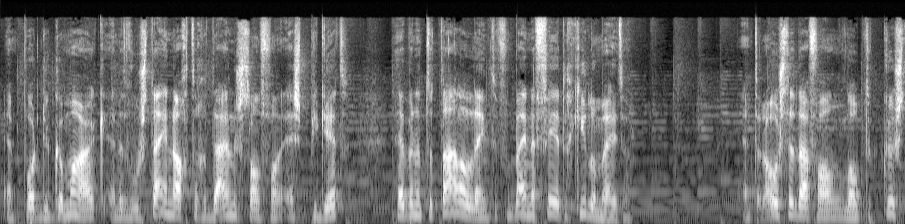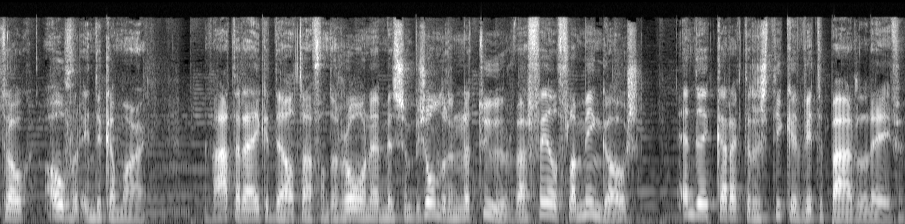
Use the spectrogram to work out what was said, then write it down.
en Port du Camargue en het woestijnachtige duinenstrand van Espiguet hebben een totale lengte van bijna 40 kilometer. En ten oosten daarvan loopt de kuststrook over in de Camargue, de waterrijke delta van de Rhône met zijn bijzondere natuur waar veel flamingo's en de karakteristieke witte paarden leven.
